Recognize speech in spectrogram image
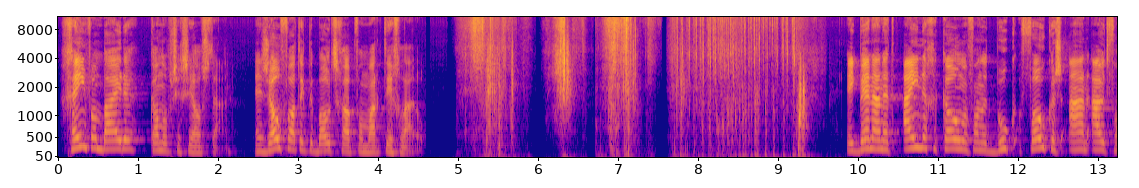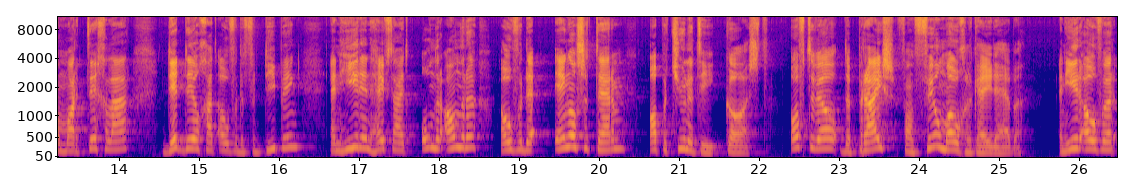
Geen van beide kan op zichzelf staan. En zo vat ik de boodschap van Mark Tichelaar op. Ik ben aan het einde gekomen van het boek Focus aan uit van Mark Tichelaar. Dit deel gaat over de verdieping en hierin heeft hij het onder andere over de Engelse term opportunity cost. Oftewel de prijs van veel mogelijkheden hebben. En hierover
